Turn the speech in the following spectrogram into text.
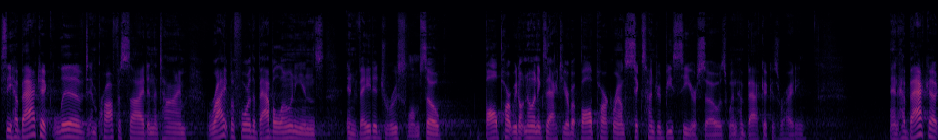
See, Habakkuk lived and prophesied in the time right before the Babylonians invaded Jerusalem. So, ballpark, we don't know an exact year, but ballpark around 600 BC or so is when Habakkuk is writing. And Habakkuk,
